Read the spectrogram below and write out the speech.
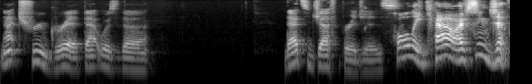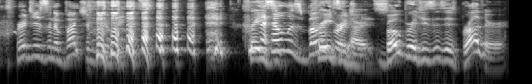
not True Grit. That was the. That's Jeff Bridges. Holy cow! I've seen Jeff Bridges in a bunch of movies. crazy, Who the hell is Beau Bridges? heart. Beau Bridges is his brother.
